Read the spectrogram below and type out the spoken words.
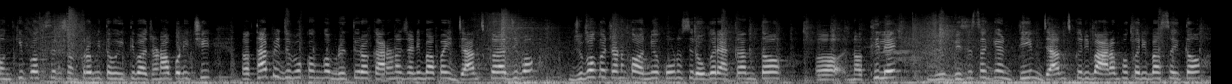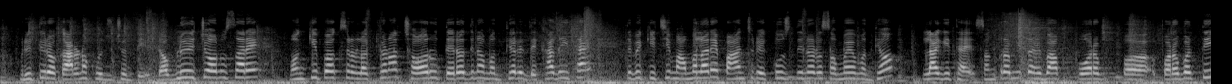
ମଙ୍କିପକ୍ସରେ ସଂକ୍ରମିତ ହୋଇଥିବା ଜଣାପଡ଼ିଛି। ତଥାପି ଯୁବକଙ୍କ ମୃତ୍ୟୁର କାରଣ ଜାଣିବା ପାଇଁ ଯାଞ୍ଚ କରାଯିବ। ଯୁବକ ଜଣକ ଅନ୍ୟ କୌଣସି ରୋଗରେ ଆକ୍ରାନ୍ତ ଅ, ନଥିଲେ ବିଶେଷଜ୍ଞ ଟିମ୍ ଯାଞ୍ଚ କରିବା ଆରମ୍ଭ କରିବା ସହିତ ମୃତ୍ୟୁର କାରଣ ଖୋଜୁଛନ୍ତି। ଡବ୍ଲ୍ୟୁଏଚ୍ଓ ଅନୁସାରେ ମଙ୍କିପକ୍ସର ଲକ୍ଷଣ ଛଅରୁ ତେର ଦିନ ମଧ୍ୟରେ ଦେଖାଦେଇଥାଏ ତେବେ କିଛି ମାମଲାରେ ପାଞ୍ଚରୁ ଏକୋଇଶ ଦିନର ସମୟ ମଧ୍ୟ ଲାଗିଥାଏ। ସଂକ୍ରମିତ ହେବା ପରବର୍ତ୍ତୀ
